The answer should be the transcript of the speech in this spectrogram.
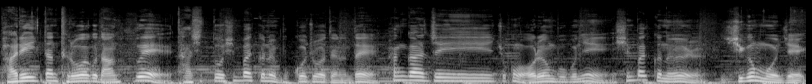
발이 일단 들어가고 난 후에 다시 또 신발끈을 묶어줘야 되는데 한 가지 조금 어려운 부분이 신발끈을 지금 뭐 이제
